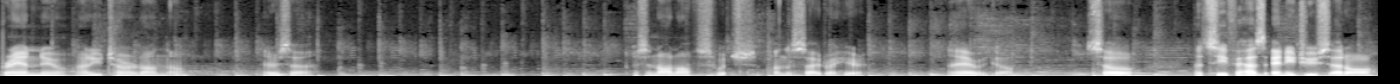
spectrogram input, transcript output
Brand new. How do you turn it on though? There's a there's an on-off switch on the side right here. There we go. So let's see if it has any juice at all.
